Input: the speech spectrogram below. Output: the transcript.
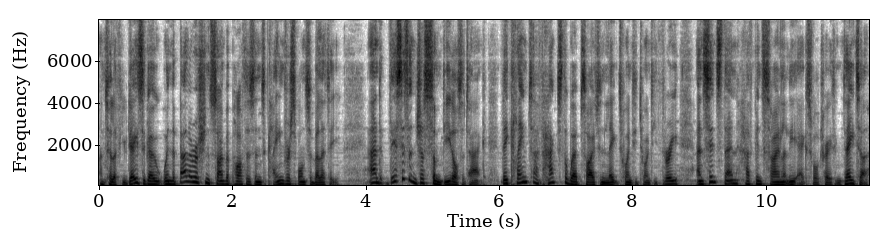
until a few days ago when the Belarusian cyber partisans claimed responsibility. And this isn't just some DDoS attack, they claim to have hacked the website in late 2023 and since then have been silently exfiltrating data.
